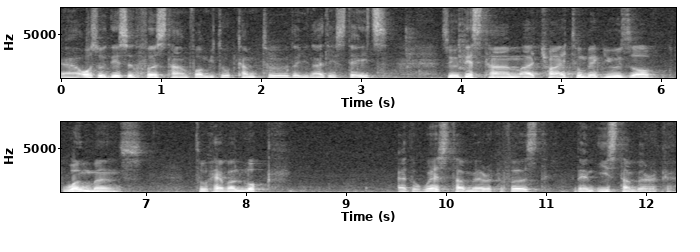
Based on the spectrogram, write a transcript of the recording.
also, this is the first time for me to come to the United States. So this time I tried to make use of one month to have a look at West America first, then East America,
